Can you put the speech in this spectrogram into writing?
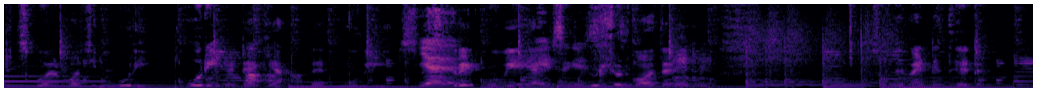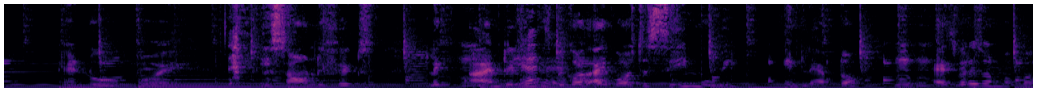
let's go and watch Uri. Uri, Attack, uh-huh. yeah, that movie. It's, Yeah, it's a great movie. Yeah, It's- you should watch that Mhm. movie. So we went in theater, and oh boy, the sound effects. Like I'm telling Yeah. this because I watched the same movie in laptop Mhm. as well as on my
